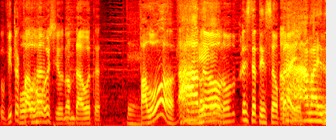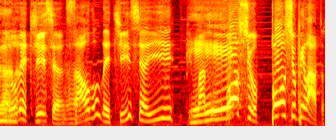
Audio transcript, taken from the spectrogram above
O Vitor falou hoje o nome da outra. falou? Ah, Falei. não, não, não prestei atenção, peraí. Ah, vai Ele dando. Falou Letícia. Saulo, Letícia e... Pilato. E- Pôncio! Pôncio Pilato.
